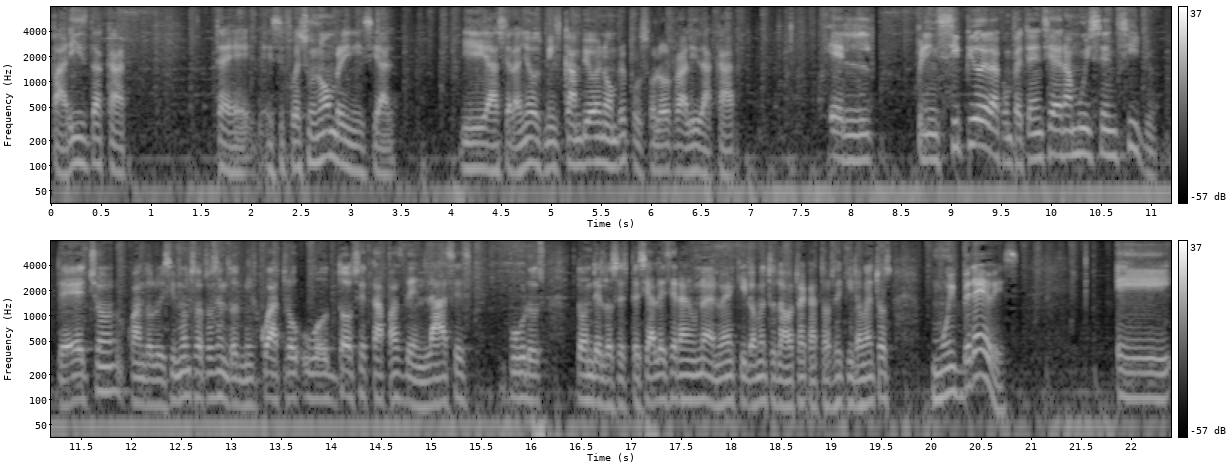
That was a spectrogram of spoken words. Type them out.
París-Dakar, ese fue su nombre inicial, y hacia el año 2000 cambió de nombre por solo Rally Dakar. El principio de la competencia era muy sencillo. De hecho, cuando lo hicimos nosotros en 2004, hubo dos etapas de enlaces puros, donde los especiales eran una de 9 kilómetros, la otra de 14 kilómetros, muy breves. Eh,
